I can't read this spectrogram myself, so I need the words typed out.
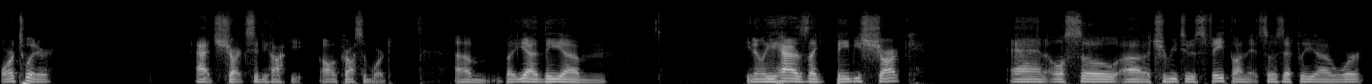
or Twitter at Shark City Hockey, all across the board. Um, but yeah, the um, you know he has like Baby Shark, and also uh, a tribute to his faith on it. So it's definitely uh, worth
